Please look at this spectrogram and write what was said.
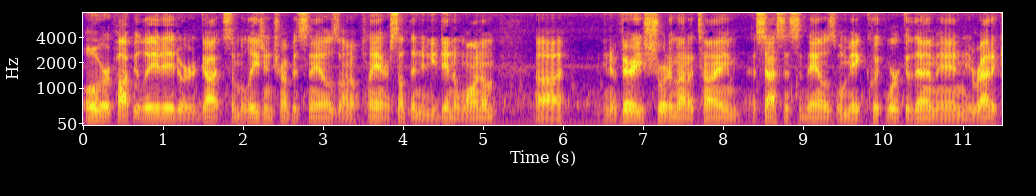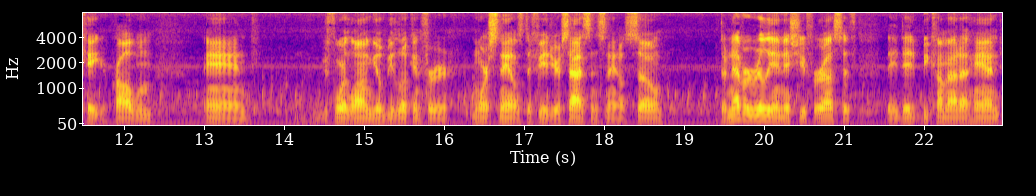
overpopulated or got some Malaysian trumpet snails on a plant or something and you didn't want them, uh, in a very short amount of time, assassin snails will make quick work of them and eradicate your problem. And before long, you'll be looking for more snails to feed your assassin snails. So they're never really an issue for us if they did become out of hand.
